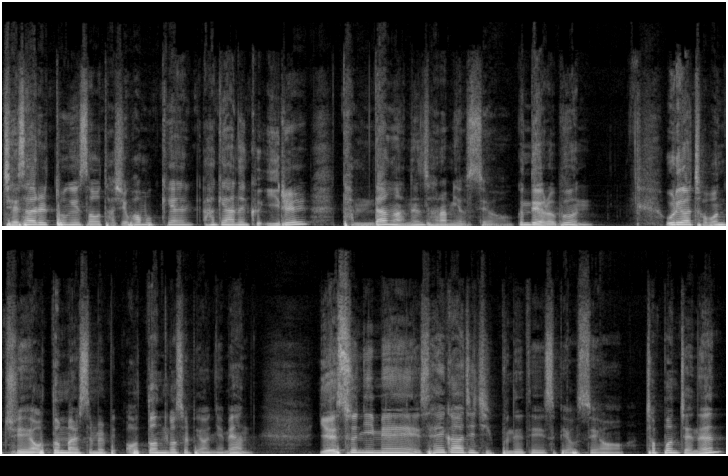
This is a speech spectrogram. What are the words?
제사를 통해서 다시 화목하게 하는 그 일을 담당하는 사람이었어요. 근데 여러분, 우리가 저번 주에 어떤 말씀을, 어떤 것을 배웠냐면, 예수님의 세 가지 직분에 대해서 배웠어요. 첫 번째는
